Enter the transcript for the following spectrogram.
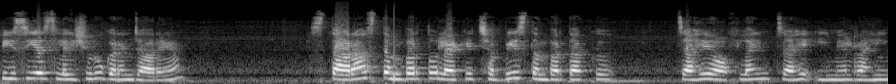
ਪੀਸੀਐਸ ਲਈ ਸ਼ੁਰੂ ਕਰਨ ਜਾ ਰਹੇ ਹਾਂ। 17 ਸਤੰਬਰ ਤੋਂ ਲੈ ਕੇ 26 ਸਤੰਬਰ ਤੱਕ ਚਾਹੇ ਆਫਲਾਈਨ ਚਾਹੇ ਈਮੇਲ ਰਾਹੀਂ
